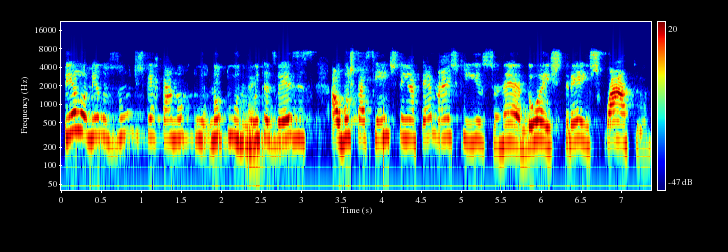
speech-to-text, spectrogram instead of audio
pelo menos um despertar noturno. Muitas vezes, alguns pacientes têm até mais que isso, né? Dois, três, quatro.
